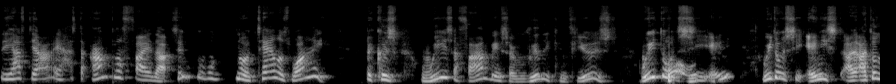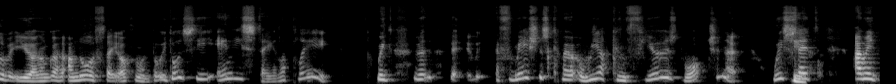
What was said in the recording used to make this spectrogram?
you have to. It has to amplify that. Say, well, no, tell us why. Because we as a fan base are really confused. We don't Well, see any. We don't see any. I, I don't know about you, and I'm going. I know a slightly off one, but we don't see any style of play. We the, the information's come out, and we are confused watching it. We hmm. Yeah. I mean,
